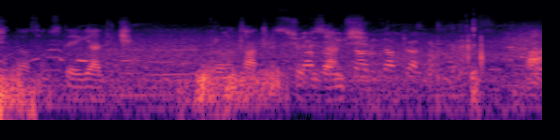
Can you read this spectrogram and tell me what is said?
Şimdi Hasan Usta'ya geldik. Buranın tantunisi çok güzelmiş. Ah.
